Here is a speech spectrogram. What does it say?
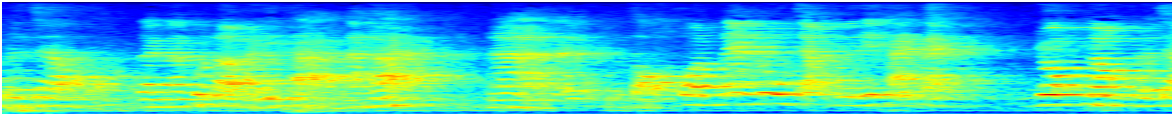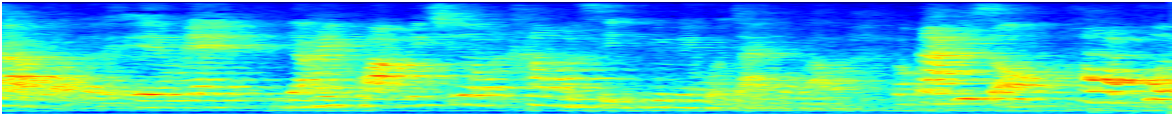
พระเจ้าก่อดังนั้นพวกเราอธิษฐานนะคะอ่า สองคนแม่ลูกจับมืออธิษฐานกันยกย่องพระเจ้าก่อนเลยเอเมนอย่าให้ความไม่เชื่อมันเข้ามาสิงอยู่ในหัวใจของเรา ประการที่สองขอบคุณ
